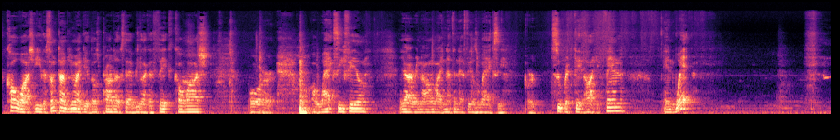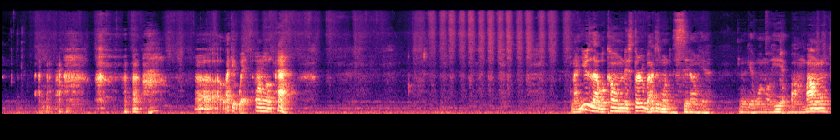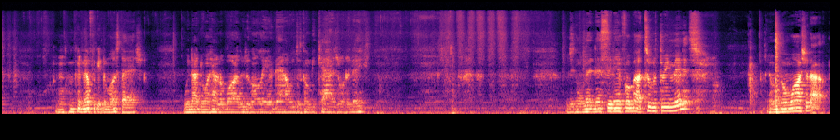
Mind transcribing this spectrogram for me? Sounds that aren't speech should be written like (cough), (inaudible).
co-wash either. Sometimes you might get those products that be like a thick co-wash or a waxy feel. Y'all already know I don't like nothing that feels waxy or super thick. I like it thin and wet. uh, It wet. Okay. Oh, now usually I would comb this through, but I just wanted to sit on here. Let me get one more hit. Bong bong. Mm, you can never forget the mustache. We're not doing handlebars, we're just gonna lay it down. We're just gonna be casual today. We're just gonna let that sit in for about two to three minutes and we're gonna wash it out.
